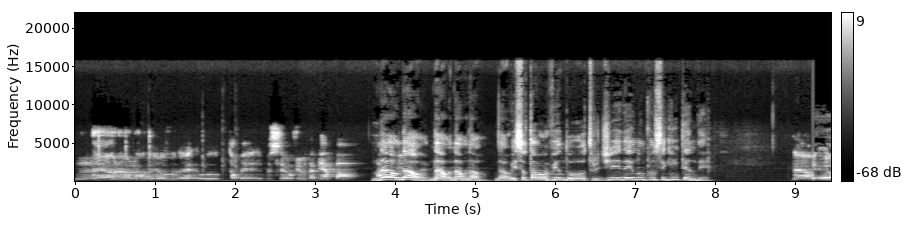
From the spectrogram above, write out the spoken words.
Não, não, não. Eu, eu, talvez você ouviu da minha parte. Não, não, não, não, não, não. Isso eu estava ouvindo outro dia e daí eu não consegui entender. Não. Eu,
